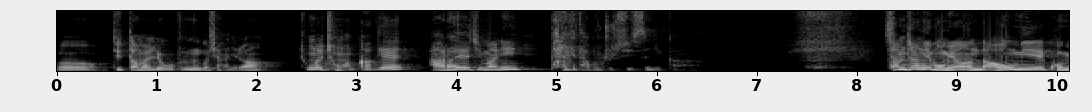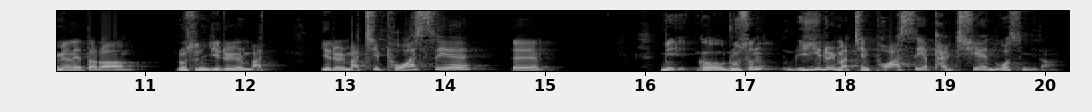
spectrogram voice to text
어, 뒷담하려고 그러는 것이 아니라 정말 정확하게 알아야지만이 바르게 답을 줄 수 있으니까. 3장에 보면 나오미의 권면에 따라 룻은 이를 마, 이를 마치 보아스의 에, 미, 그, 룻은 이 일을 마친 보아스의 발치에 누웠습니다.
